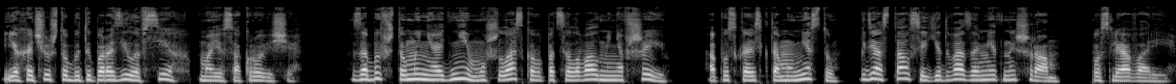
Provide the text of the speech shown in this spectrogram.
Я хочу, чтобы ты поразила всех, мое сокровище. Забыв, что мы не одни, муж ласково поцеловал меня в шею, опускаясь к тому месту, где остался едва заметный шрам после аварии.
